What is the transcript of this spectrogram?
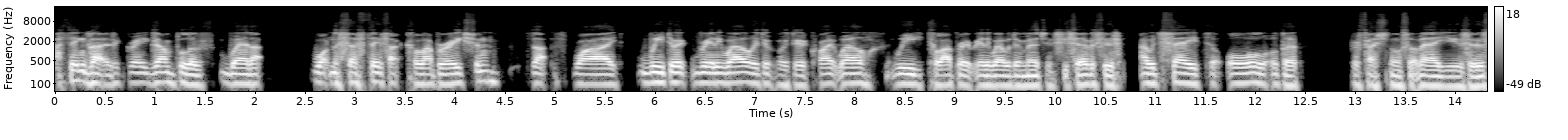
I think that is a great example of where that what necessitates that collaboration. That's why we do it really well. We do, we do it quite well. We collaborate really well with emergency services. I would say to all other professional sort of air users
